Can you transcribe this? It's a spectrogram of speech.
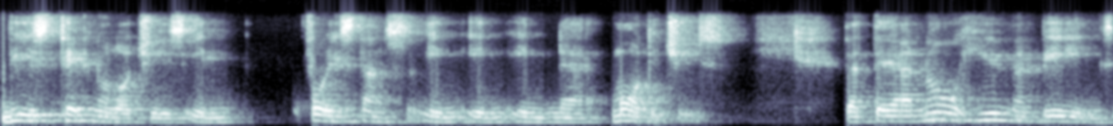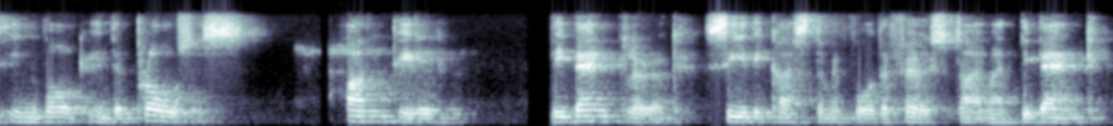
these technologies in, for instance, in in in uh, mortgages. That there are no human beings involved in the process until the bank clerk see the customer for the first time at the bank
